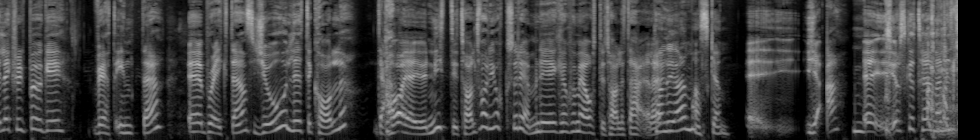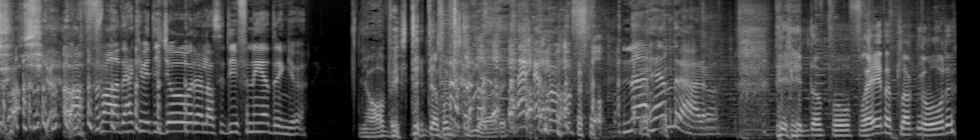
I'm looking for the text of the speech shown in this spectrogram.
Electric Boogie, vet inte. Eh, breakdance, jo, lite koll. Det har jag ju. 90-talet var det ju också det, men det är kanske mer 80-talet det här, eller? Kan du göra masken? Ja, eh, jag ska träna lite bara. Vad fan, det här kan vi inte göra Lasse, det är ju förnedring ju. Ja, visst. Det er derfor, vi skal gøre det. När händer det här då? Det hænder på fredag klokken 8.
